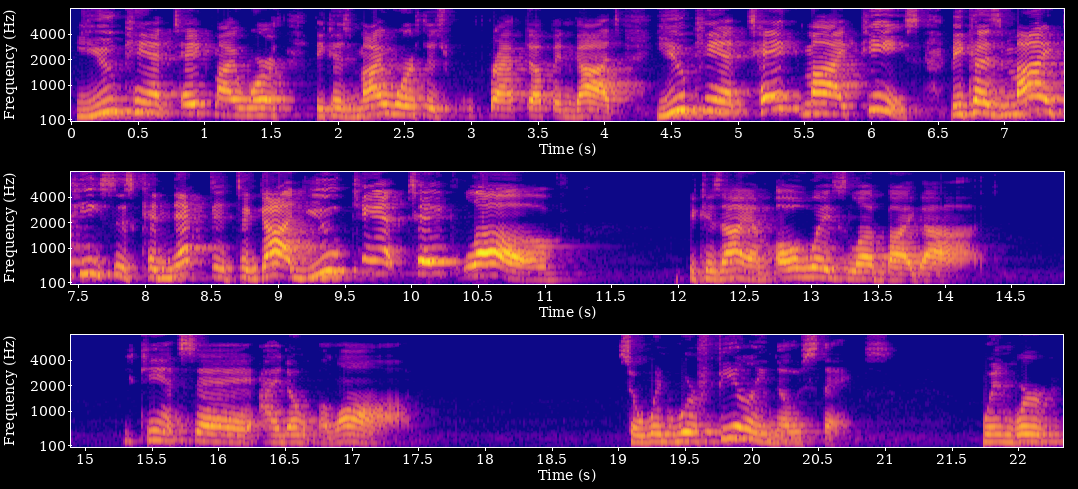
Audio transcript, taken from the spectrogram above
You can't take my worth because my worth is wrapped up in God's. You can't take my peace because my peace is connected to God. You can't take love because I am always loved by God. You can't say, I don't belong. So when we're feeling those things, when we're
